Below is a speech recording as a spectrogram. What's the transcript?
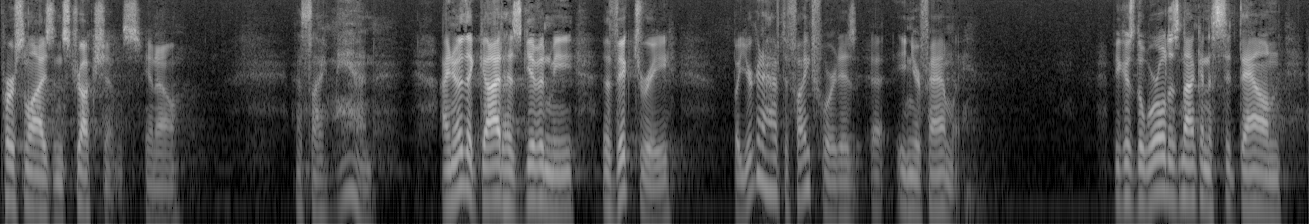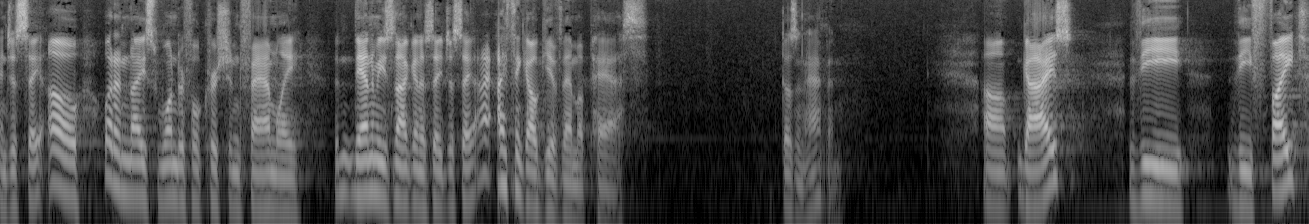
personalized instructions, you know. it's like, man, I know that God has given me the victory, but you're going to have to fight for it as, uh, in your family. Because the world is not going to sit down and just say, oh, what a nice, wonderful Christian family. The enemy's not going to say, just say, I, I think I'll give them a pass. Doesn't happen. Uh, guys, the, the fight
